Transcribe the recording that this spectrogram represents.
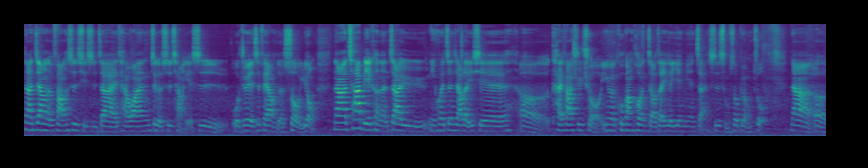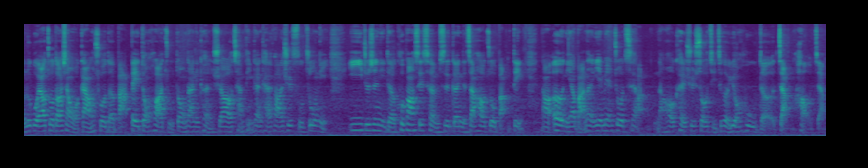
那这样的方式，其实在台湾这个市场也是，我觉得也是非常的受用。那差别可能在于，你会增加了一些呃开发需求，因为 Coupon Code 你只要在一个页面展示，什么时候不用做。那呃，如果要做到像我刚刚说的，把被动化主动，那你可能需要产品跟开发去辅助你。一就是你的 Coupon System 是跟你的账号做绑。定，然后二你要把那个页面做起来，然后可以去收集这个用户的账号，这样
